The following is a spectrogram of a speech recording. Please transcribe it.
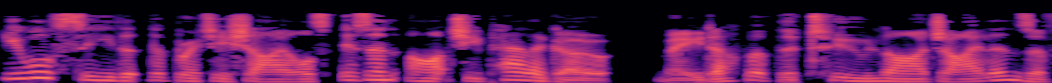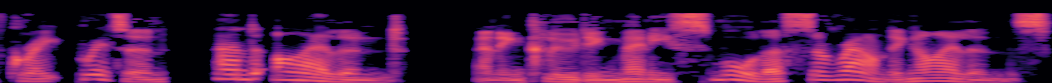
you will see that the British Isles is an archipelago made up of the two large islands of Great Britain and Ireland, and including many smaller surrounding islands.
